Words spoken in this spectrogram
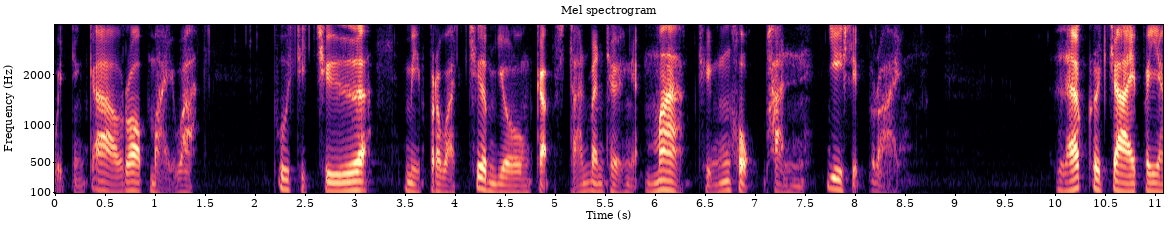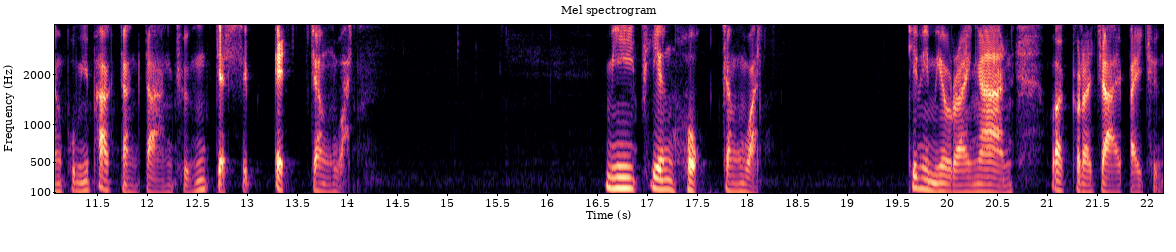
วิด -19 รอบใหม่ว่า ผู้ติดเชื้อมีประวัติเชื่อมโยงกับสถานบันเทิงเนี่ยมากถึง 6,020 ราย แล้วกระจายไปยังภูมิภาคต่างๆถึง 71 จังหวัด มีเพียง 6 จังหวัดที่ไม่มีรายงาน ว่ากระจายไปถึง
